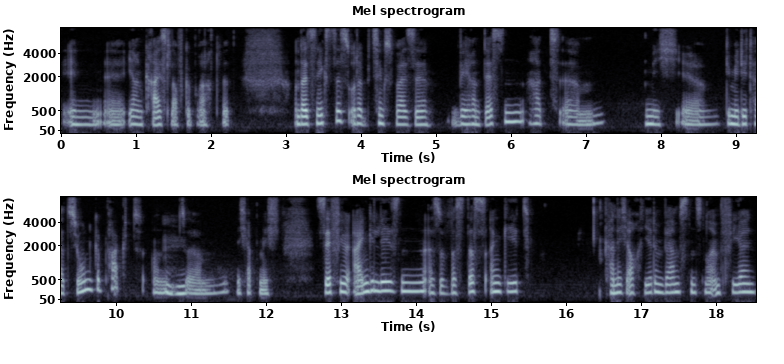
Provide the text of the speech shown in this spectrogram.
in äh, ihren Kreislauf gebracht wird. Und als nächstes oder beziehungsweise währenddessen hat ähm, mich äh, die Meditation gepackt und mhm. ähm, ich habe mich sehr viel eingelesen. Also was das angeht, kann ich auch jedem wärmstens nur empfehlen,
